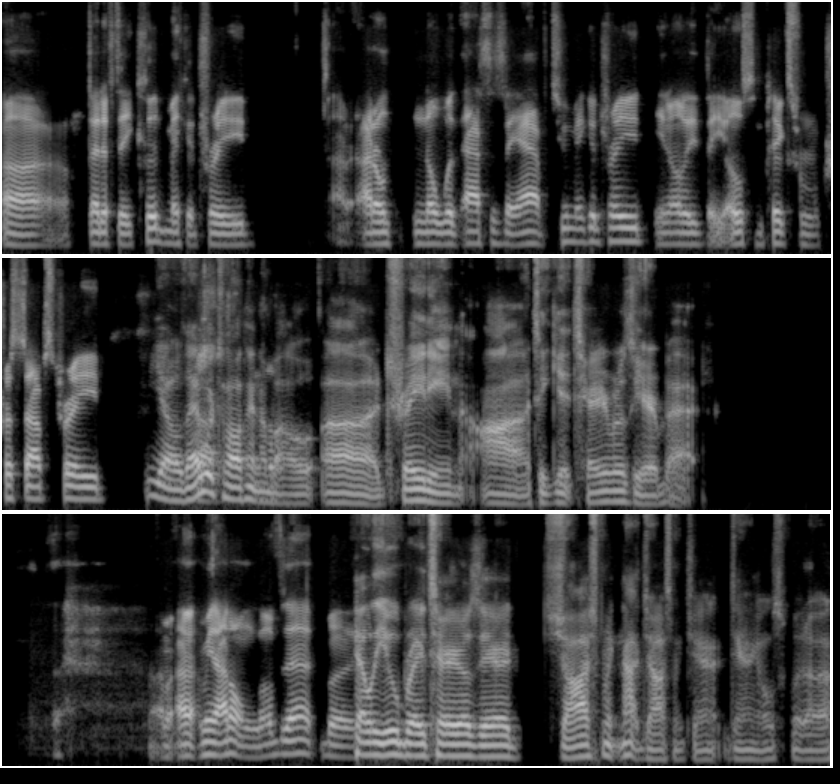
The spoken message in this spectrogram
uh, that if they could make a trade, I, I, don't know what assets they have to make a trade. You know, they, they owe some picks from Kristaps trade. Yo, they were uh, talking about uh trading uh to get Terry Rozier back. I, I mean, I don't love that, but Kelly Oubre, Terry Rozier, Josh Mc, not Josh McDaniels, but uh,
